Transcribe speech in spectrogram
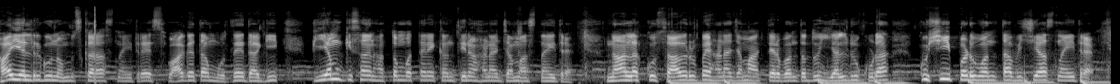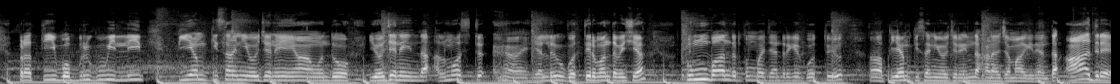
ಹಾಯ್ ಎಲ್ರಿಗೂ ನಮಸ್ಕಾರ ಸ್ನೇಹಿತರೆ. ಸ್ವಾಗತ ಮೊದಲನೇದಾಗಿ ಪಿ ಎಂ ಕಿಸಾನ್ ಹತ್ತೊಂಬತ್ತನೇ ಕಂತಿನ ಹಣ ಜಮಾ ಸ್ನೇಹಿತರೆ. ನಾಲ್ಕು ಸಾವಿರ ರೂಪಾಯಿ ಹಣ ಜಮಾ ಆಗ್ತಾ ಇರುವಂಥದ್ದು ಎಲ್ಲರೂ ಕೂಡ ಖುಷಿ ಪಡುವಂಥ ವಿಷಯ ಸ್ನೇಹಿತರೆ. ಪ್ರತಿ ಒಬ್ರಿಗೂ ಇಲ್ಲಿ ಪಿ ಎಂ ಕಿಸಾನ್ ಯೋಜನೆಯ ಒಂದು ಯೋಜನೆಯಿಂದ ಆಲ್ಮೋಸ್ಟ್ ಎಲ್ರಿಗೂ ಗೊತ್ತಿರುವಂಥ ವಿಷಯ. ತುಂಬ ಅಂದ್ರೆ ತುಂಬ ಜನರಿಗೆ ಗೊತ್ತು ಪಿ ಎಂ ಕಿಸಾನ್ ಯೋಜನೆಯಿಂದ ಹಣ ಜಮಾ ಆಗಿದೆ ಅಂತ. ಆದರೆ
